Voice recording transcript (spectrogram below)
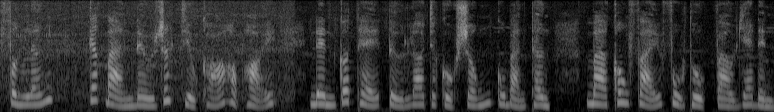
Phần lớn, các bạn đều rất chịu khó học hỏi, nên có thể tự lo cho cuộc sống của bản thân mà không phải phụ thuộc vào gia đình.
